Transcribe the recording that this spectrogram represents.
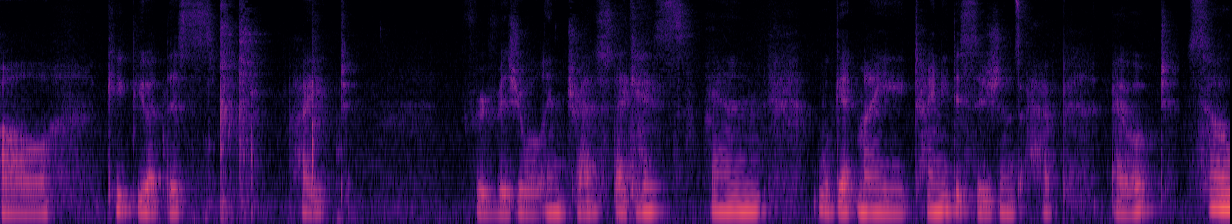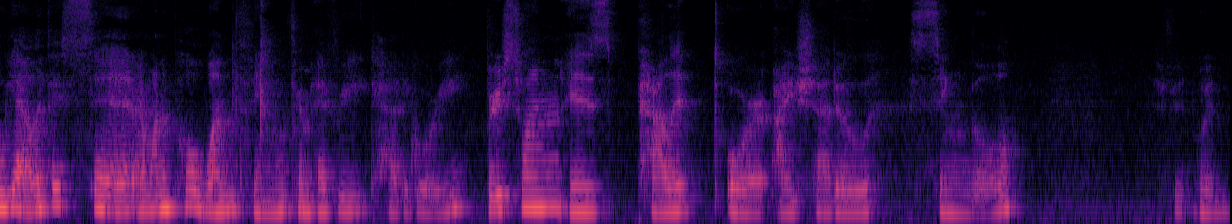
I'll keep you at this height for visual interest, I guess. And we'll get my Tiny Decisions app out. So yeah, like I said, I want to pull one thing from every category. First one is palette or eyeshadow single. If it would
